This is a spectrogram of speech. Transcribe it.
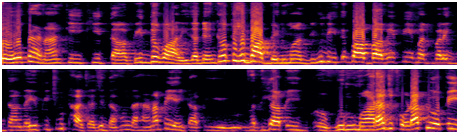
ਉਹ ਭੈਣਾ ਕੀ ਕੀਤਾ ਵੀ ਦੀਵਾਲੀ ਦਾ ਦਿਨ, ਤੇ ਉਹ ਕਿਸੇ ਬਾਬੇ ਨੂੰ ਮੰਨਦੀ ਹੁੰਦੀ ਸੀ, ਤੇ ਬਾਬਾ ਵੀ ਵੀ ਮਤਲਬ ਇਦਾਂ ਦਾ ਹੀ ਵੀ ਝੂਠਾ ਜਿਹਾ ਜਿੱਦਾਂ ਹੁੰਦਾ, ਹੈਨਾ? ਵੀ ਏਡਾ ਵੀ ਵਧੀਆ ਵੀ ਗੁਰੂ ਮਹਾਰਾਜ ਥੋੜਾ ਪਿਓ ਉਹ ਵੀ,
